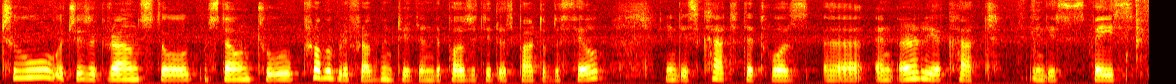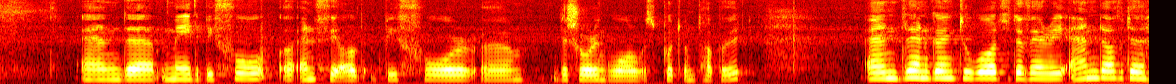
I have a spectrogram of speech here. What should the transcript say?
tool, which is a ground stone, stone tool, probably fragmented and deposited as part of the fill in this cut that was uh, an earlier cut in this space and uh, made before uh, and filled before um, the shoring wall was put on top of it. And then going towards the very end of the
